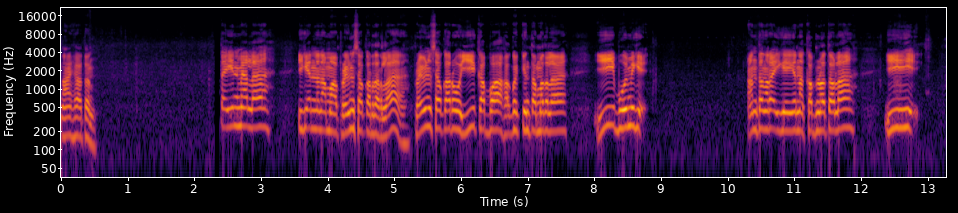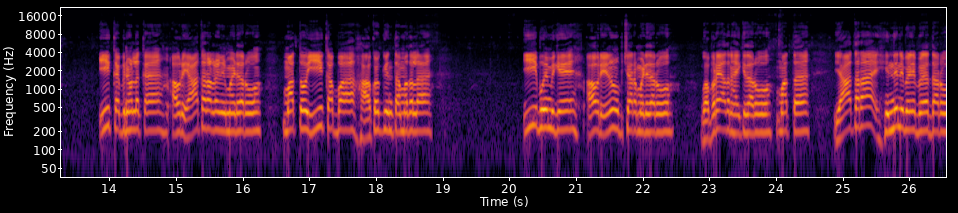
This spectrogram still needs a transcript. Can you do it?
ನಾ ಹೇಳ್ತಾನೆ. ಮತ್ತು ಇನ್ಮೇಲೆ ಈಗೇನು ನಮ್ಮ ಪ್ರವೀಣ್ ಸಾವ್ಕಾರದಾರಲ್ಲ, ಪ್ರವೀಣ್ ಸಾವ್ಕಾರು ಈ ಕಬ್ಬ ಹಾಕೋಕ್ಕಿಂತ ಮೊದಲ ಈ ಭೂಮಿಗೆ ಅಂತಂದ್ರೆ ಈಗ ಏನು ಕಬ್ಬು ನೋಡ್ತಾವಲ್ಲ, ಈ ಈ ಕಬ್ಬಿನ ಹೊಲಕ್ಕೆ ಅವ್ರು ಯಾವ ಥರ ಮಾಡಿದಾರು, ಮತ್ತು ಈ ಕಬ್ಬ ಹಾಕೋಕ್ಕಿಂತ ಮೊದಲ ಈ ಭೂಮಿಗೆ ಅವ್ರು ಏನೇನು ಉಪಚಾರ ಮಾಡಿದರು, ಗೊಬ್ಬರ ಅದನ್ನು ಹಾಕಿದರು, ಮತ್ತು ಯಾವ ಥರ ಹಿಂದಿನ ಬೆಳೆ ಬೆಳೆದಾರು,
